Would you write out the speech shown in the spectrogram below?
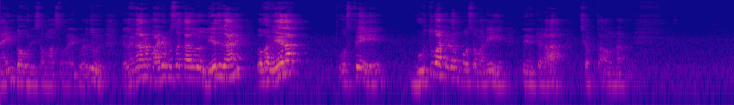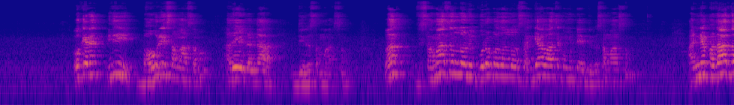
నైన్ బౌరి సమాసం అనేటువంటిది ఉంది. తెలంగాణ పాఠ్యపుస్తకాల్లో లేదు కానీ ఒకవేళ వస్తే గుర్తుపట్టడం కోసమని నేను ఇక్కడ చెప్తా ఉన్నాను. ఓకేనా? ఇది బౌరీ సమాసం అదేవిధంగా దిగు సమాసం. సమాసంలోని పూర్వపదంలో సంఖ్యావాచకం ఉంటే దిగు సమాసం. అన్య పదార్థ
